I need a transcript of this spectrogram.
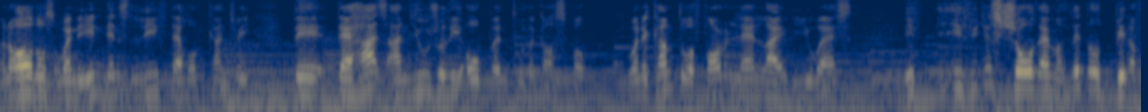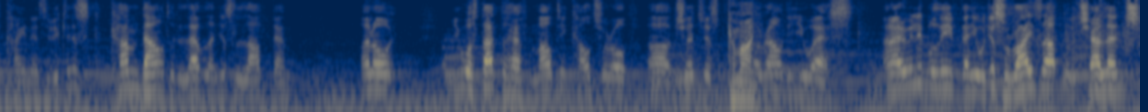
and all those, when the Indians leave their home country, they, their hearts are usually open to the gospel. When they come to a foreign land like the U.S., if if you just show them a little bit of kindness, if you can just come down to the level and just love them, you know, you will start to have multicultural uh, churches Come on. around the U.S. And I really believe that you will just rise up to the challenge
